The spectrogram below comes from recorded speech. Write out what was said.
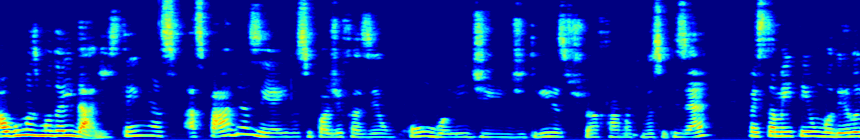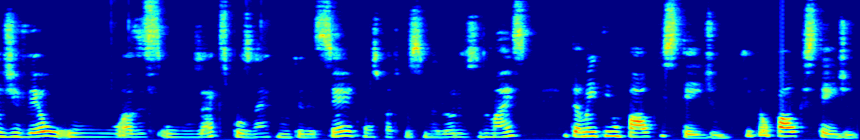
algumas modalidades, tem as, as pagas, e aí você pode fazer um combo ali de, de trilhas da forma que você quiser, mas também tem um modelo de ver o, o, as, os expos, né, no TDC, com os patrocinadores e tudo mais, e também tem o Palco Stadium. O que é o Palco Stadium?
